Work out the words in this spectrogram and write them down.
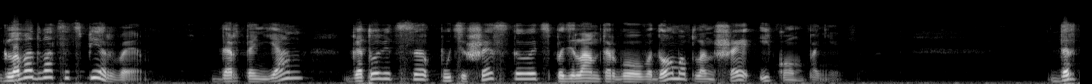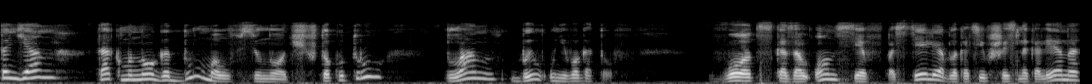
Глава 21. Д'Артаньян готовится путешествовать по делам торгового дома Планше и компани. Д'Артаньян так много думал всю ночь, что к утру план был у него готов. «Вот», — сказал он, сев в постели, облокотившись на колено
